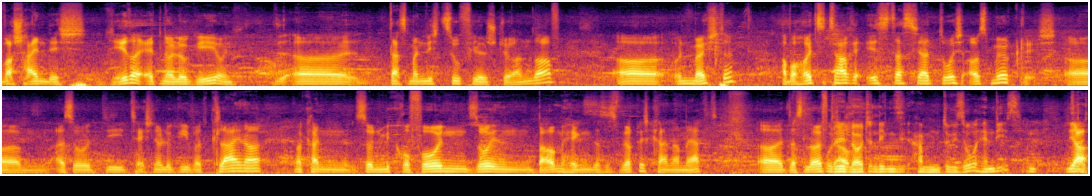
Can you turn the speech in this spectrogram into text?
wahrscheinlich jeder Ethnologie und äh, dass man nicht zu viel stören darf äh, und möchte. Aber heutzutage ist das ja durchaus möglich. Ähm, also die Technologie wird kleiner, man kann so ein Mikrofon so in einen Baum hängen, dass es wirklich keiner merkt. Äh, das läuft Oder die auch Leute legen, haben sowieso Handys und ja,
